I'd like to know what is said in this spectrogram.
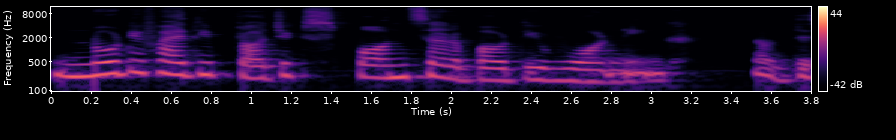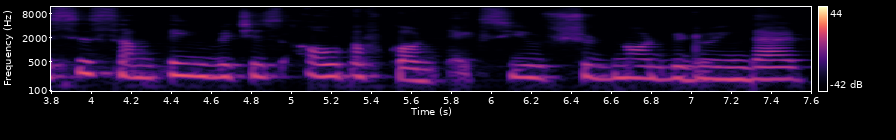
Notify the project sponsor about the warning. Now this is something which is out of context. You should not be doing that.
